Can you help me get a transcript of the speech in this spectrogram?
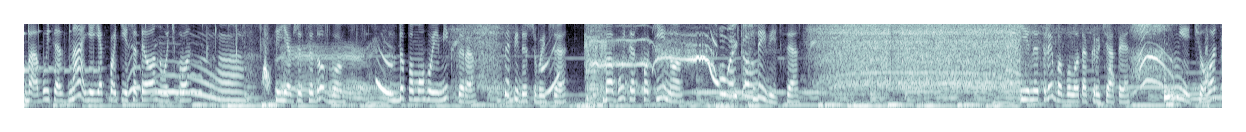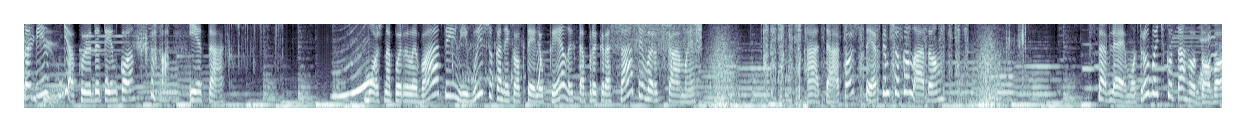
Бабуся знає, як потішити онучку. Як же це довго? З допомогою міксера все піде швидше. Бабуся спокійно. Дивіться. І не треба було так кричати. Нічого собі. Дякую, дитинко. І так. Можна переливати мій вишуканий коктейль у келих та прикрашати вершками. А також тертим шоколадом. Вставляємо трубочку та готово.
